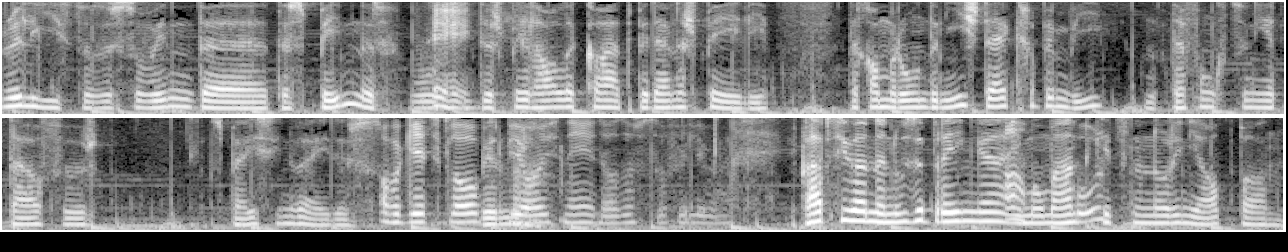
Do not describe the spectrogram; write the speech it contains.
released. Das ist so wie ein, der, der Spinner, wo sie in der Spielhalle hat bei diesen Spielen. Da kann man unten einstecken beim Wii und der funktioniert auch für Space Invaders. Aber geht's glaube ich bei man- uns nicht, oder? So viel ich weiß. Ich glaube, sie werden ihn rausbringen. Ah, Im Moment cool. gibt es ihn nur in Japan.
